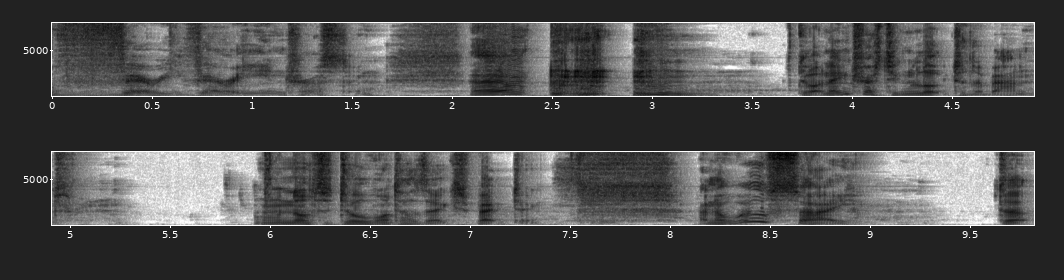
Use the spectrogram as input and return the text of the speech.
Very, very interesting. Um, got an interesting look to the band. Not at all what I was expecting. And I will say that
